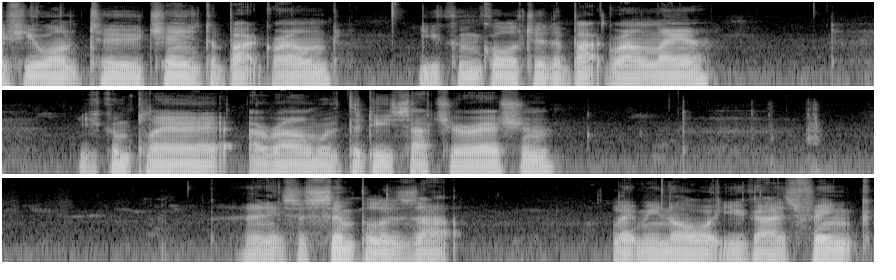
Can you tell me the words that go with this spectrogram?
if you want to change the background you can go to the background layer. You can play around with the desaturation. And it's as simple as that. Let me know what you guys think.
